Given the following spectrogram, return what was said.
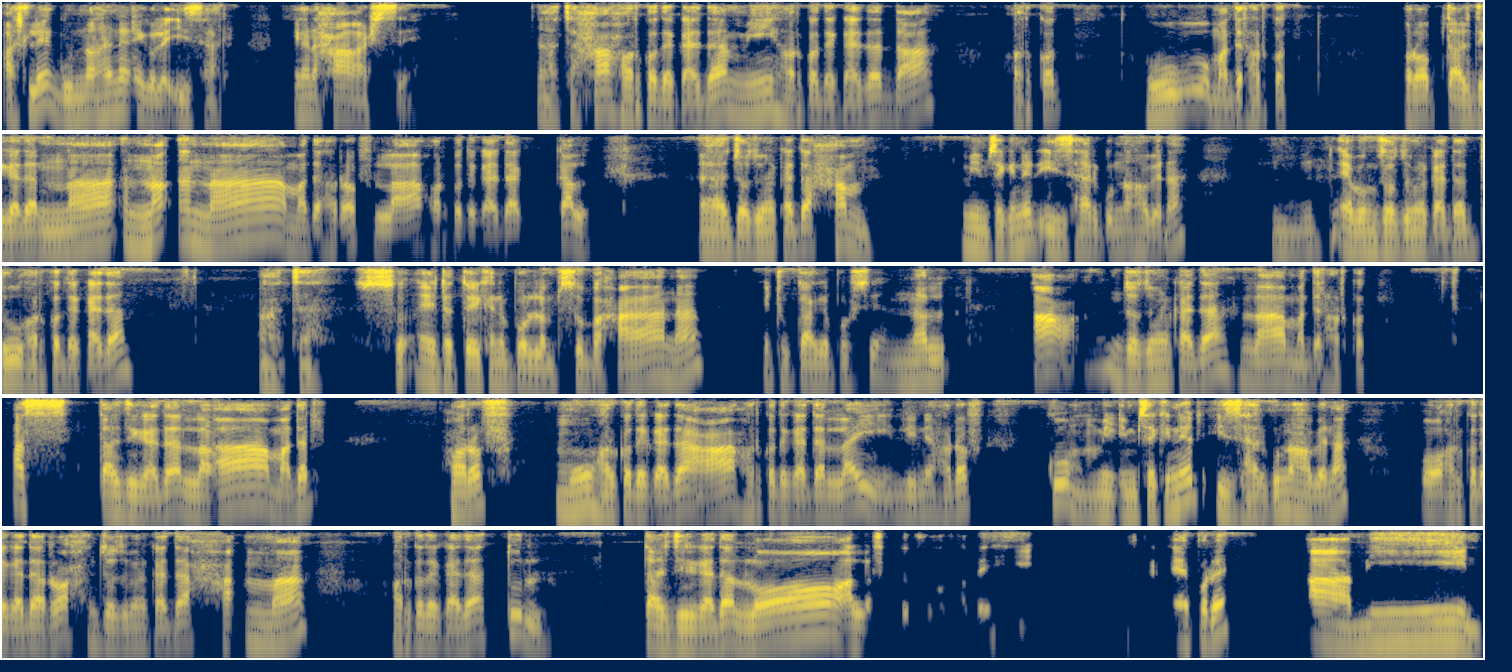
আসলে গুন্না হয় না এগুলো ইজহার। এখানে হা আসছে। আচ্ছা হা হরকতের কায়দা মি হরকতের কায়দা দা হরকত হু মাদের হরকত। রব তাজদি কায়দা না না না মাদের হরফ লা হরকতের কায়দা কাল। আহ, জজমের কায়দা হাম। মিম সেকেন্ডের ইজহার গুন্না হবে না। এবং জজমের কায়দা দু হরকতের কায়দা। আচ্ছা এটা তো এখানে পড়লাম। সুবহানা এটুকু তো আগে পড়ছি। নাল, আ জজমের কায়দা, লা, মাদের হরকত। আস তাজদি কায়দা, লা, মাদের হরফ, মু হরকতে কায়দা, আ হরকতে কায়দা, লাই লিনে হরফ, কুম, মিম সেকিনের ইজহার গুনা হবে না। ও হরকতে কায়দা, রহ জজমের কায়দা মা হরকতে কায়দা, তুল তাসদির কায়দা, ল, আল্লাহ শব্দ হবে হি। এরপরে আমিন।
